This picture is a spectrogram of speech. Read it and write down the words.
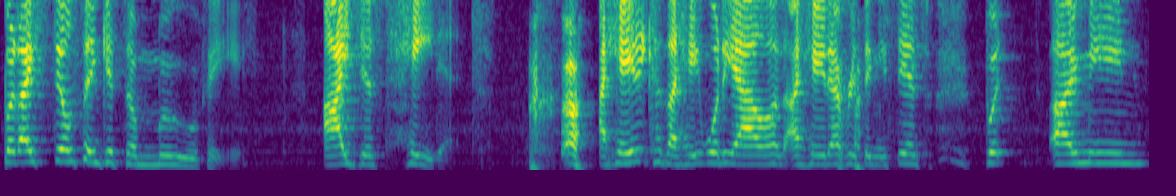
but I still think it's a movie. I just hate it. I hate it because I hate Woody Allen. I hate everything he stands for. But, I mean,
